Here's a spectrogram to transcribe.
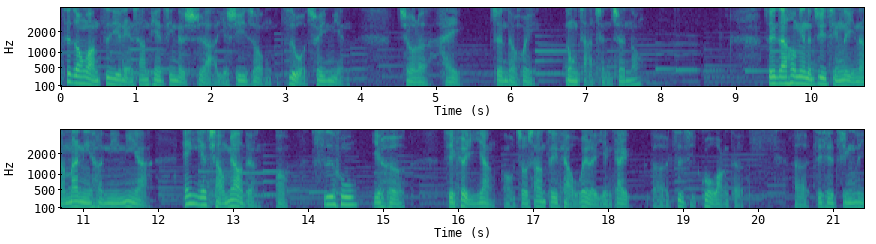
这种往自己脸上贴金的事啊，也是一种自我催眠，久了还真的会弄假成真哦。所以在后面的剧情里呢，曼妮和妮妮啊，哎，也巧妙的哦，似乎也和杰克一样哦，走上这条为了掩盖呃自己过往的。呃，这些经历，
